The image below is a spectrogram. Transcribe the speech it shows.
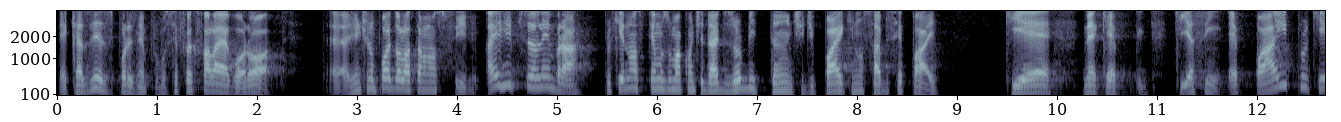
é que às vezes, por exemplo, você foi falar agora, ó. É, a gente não pode idolatrar o nosso filho. Aí a gente precisa lembrar, porque nós temos uma quantidade exorbitante de pai que não sabe ser pai que é, né, que é que assim, é pai porque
